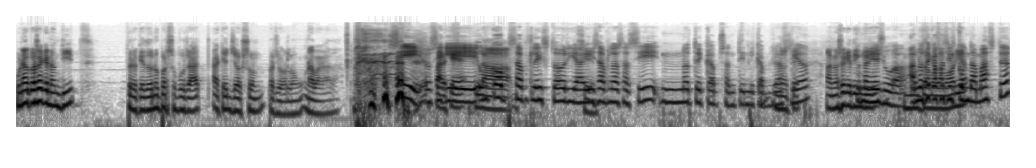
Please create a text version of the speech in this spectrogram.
Una cosa que no hem dit, però que dono per suposat, aquests jocs són per jugar-lo una vegada. Sí, o sigui, Perquè un la- cop saps la història Sí. i saps l'assassí, no té cap sentit ni cap No té, gràcia. a no ser que tingui a jugar. A no ser que facis memòria, com de màster,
